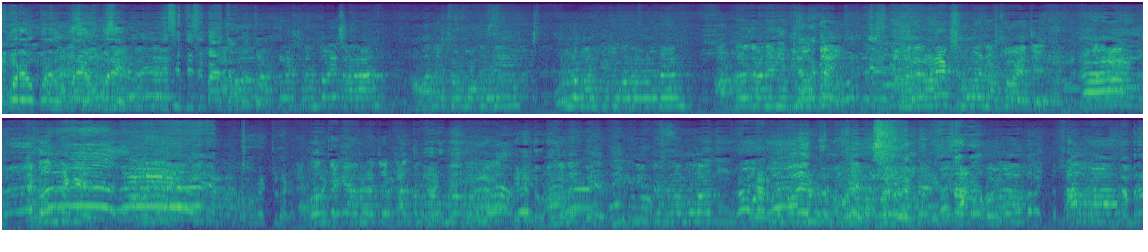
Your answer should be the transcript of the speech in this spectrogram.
উপরে উপরে উপরে উপরে দিছি দিছি পায়ে যাবে তো। আমাদের সম্মুখে মূল্যবান কিছু কথা বলবেন আপনারা জানেন ইতিমধ্যে আমাদের অনেক সময় নষ্ট হয়েছে এখন থেকে আমাদের কার্যক্রম আমাদের দিক নির্দেশনামূলক আমরা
